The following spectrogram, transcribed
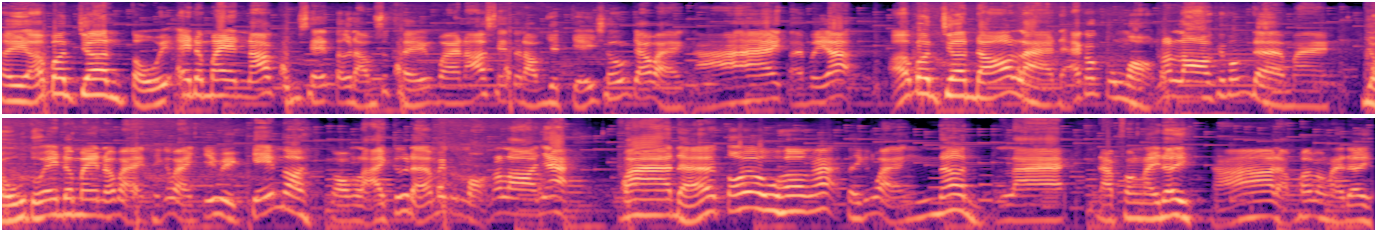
Thì ở bên trên, tụi Enderman nó cũng sẽ tự động xuất hiện Và nó sẽ tự động dịch chuyển xuống cho các bạn. Đấy, tại vì á, ở bên trên đó là đã có con mọt nó lo cái vấn đề mà dụ tụi Enderman đó bạn. Thì các bạn chỉ việc chém thôi. Còn lại cứ để mấy con mọt nó lo nha và để tối ưu hơn á, thì các bạn nên là đập phần này đi. Đó đập hết phần này đi.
